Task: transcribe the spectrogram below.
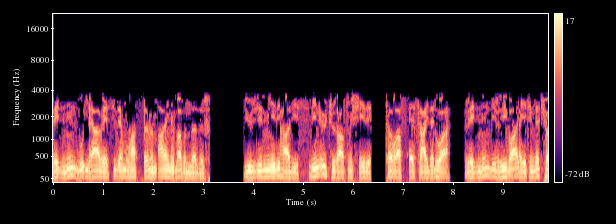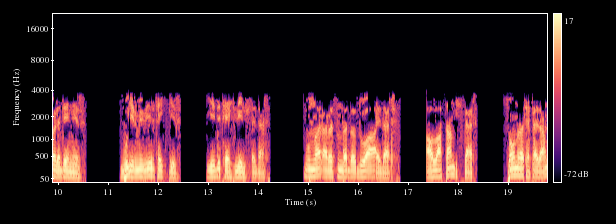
Rezinin bu ilavesi de muhattanın aynı babındadır. 127 hadis 1367 Tavaf Esayde Dua Rezinin bir rivayetinde şöyle denir. Bu 21 tekbir. 7 tehlil eder. Bunlar arasında da dua eder. Allah'tan ister. Sonra tepeden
